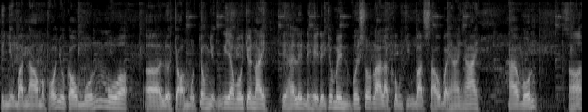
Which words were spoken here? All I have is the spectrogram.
Thì những bạn nào mà có nhu cầu muốn mua uh, lựa chọn một trong những cái ghe bôi trơn này thì hãy lên để hệ đến cho mình với số la là 0936 722 24 đó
